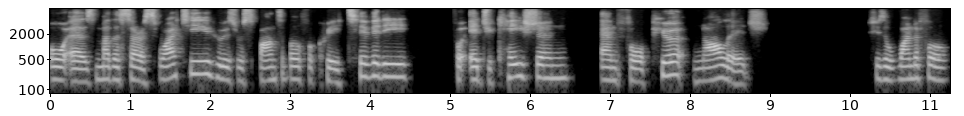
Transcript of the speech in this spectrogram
Or as Mother Saraswati, who is responsible for creativity, for education, and for pure knowledge. She's a wonderful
